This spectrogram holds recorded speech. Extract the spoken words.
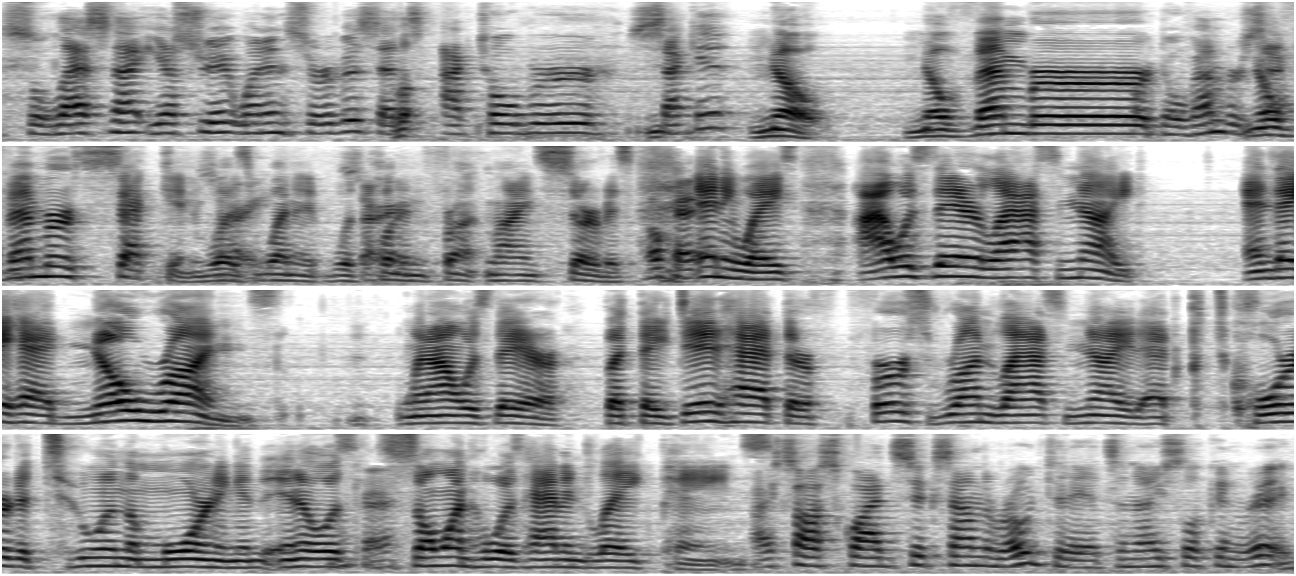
So last night, yesterday, it went in service. That's October 2nd? No. November November 2nd. November 2nd was Sorry. when it was Sorry. put in frontline service. Okay. Anyways, I was there last night and they had no runs when I was there, but they did have their first run last night at quarter to two in the morning, and, and it was okay. someone who was having leg pains. I saw Squad 6 on the road today. It's a nice looking rig.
